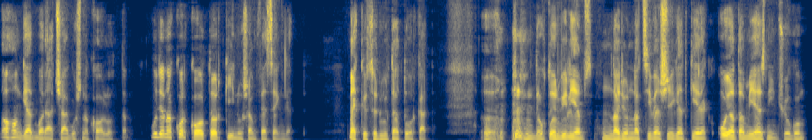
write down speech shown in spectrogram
A hangját barátságosnak hallottam. Ugyanakkor Kaltor kínosan feszengett. Megköszörülte a torkát. Dr. Williams, nagyon nagy szívességet kérek, olyat, amihez nincs jogom,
